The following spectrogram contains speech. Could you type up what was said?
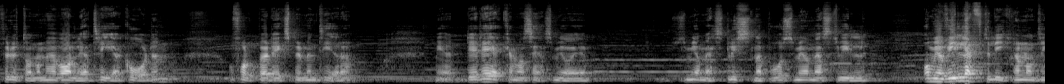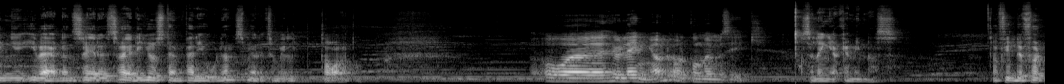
Förutom de här vanliga tre ackorden. Och folk började experimentera. Det är det kan man säga som jag, är, som jag mest lyssnar på. Som jag mest vill. Om jag vill efterlikna någonting i, i världen så är, det, så är det just den perioden som jag liksom vill ta det på. Och eh, hur länge har du hållit på med musik? Så länge jag kan minnas. Jag fyllde 40,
